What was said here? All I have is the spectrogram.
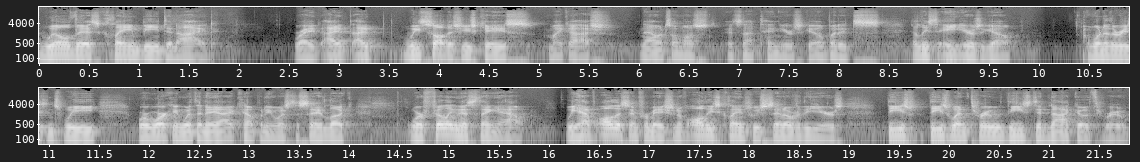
will this claim be denied? Right? I, I we saw this use case. My gosh, now it's almost it's not ten years ago, but it's at least eight years ago. One of the reasons we were working with an AI company was to say, look, we're filling this thing out. We have all this information of all these claims we've sent over the years. These these went through. These did not go through,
